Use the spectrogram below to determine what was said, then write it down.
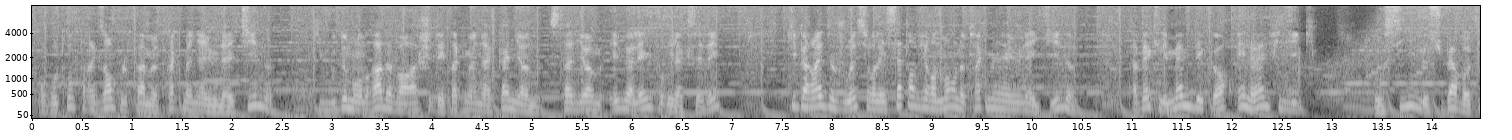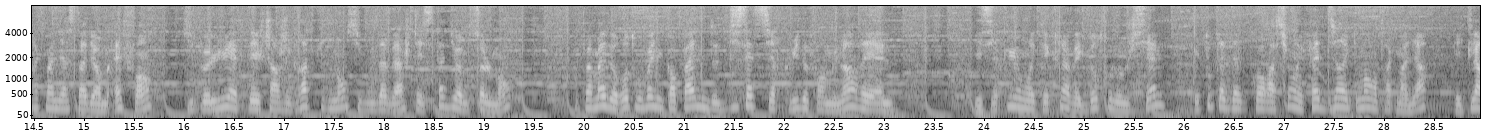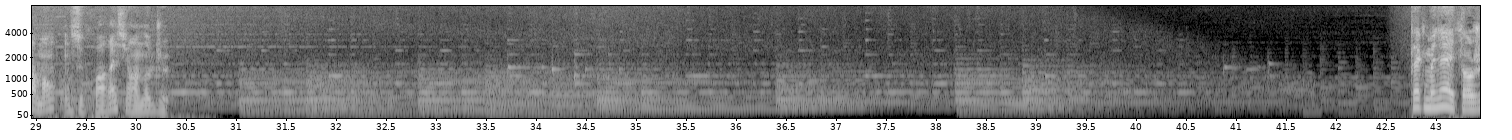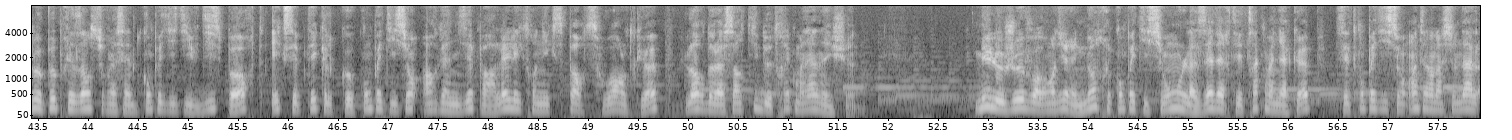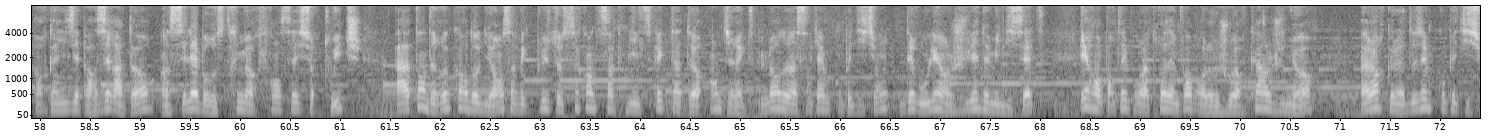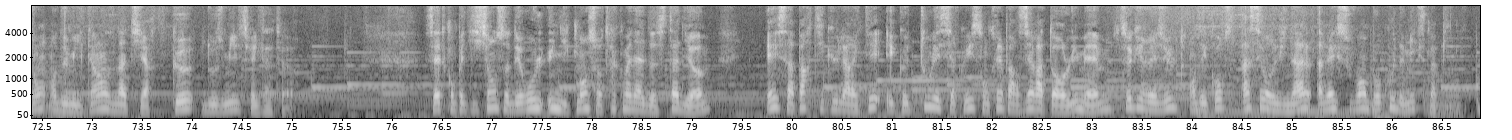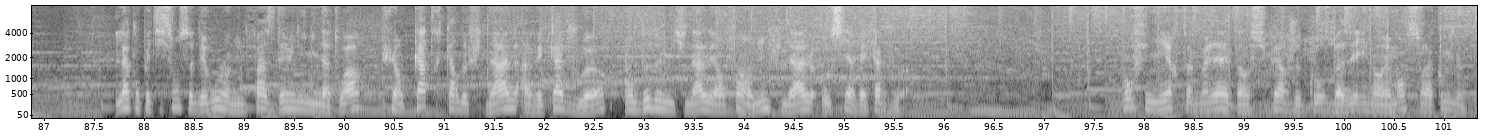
On retrouve par exemple le fameux Trackmania United, qui vous demandera d'avoir acheté Trackmania Canyon, Stadium et Valley pour y accéder, qui permet de jouer sur les 7 environnements de Trackmania United, avec les mêmes décors et la même physique. Aussi, le superbe Trackmania Stadium F1, qui peut lui être téléchargé gratuitement si vous avez acheté Stadium seulement, vous permet de retrouver une campagne de 17 circuits de Formule 1 réels. Les circuits ont été créés avec d'autres logiciels et toute la décoration est faite directement en Trackmania et clairement on se croirait sur un autre jeu. Trackmania est un jeu peu présent sur la scène compétitive d'e-sport, excepté quelques compétitions organisées par l'Electronic Sports World Cup lors de la sortie de Trackmania Nation. Mais le jeu voit grandir une autre compétition, la ZRT Trackmania Cup. Cette compétition internationale organisée par Zerator, un célèbre streamer français sur Twitch, a atteint des records d'audience avec plus de 55 000 spectateurs en direct lors de la cinquième compétition déroulée en juillet 2017 et remportée pour la troisième fois par le joueur Carl Junior, alors que la deuxième compétition en 2015 n'attire que 12 000 spectateurs. Cette compétition se déroule uniquement sur Trackmania 2 Stadium Et sa particularité est que tous les circuits sont créés par Zerator lui-même, ce qui résulte en des courses assez originales avec souvent beaucoup de mix mapping. La compétition se déroule en une phase d'éliminatoire, puis en 4 quarts de finale avec 4 joueurs, en 2 demi-finales et enfin en une finale aussi avec 4 joueurs. Pour finir, Trackmania est un super jeu de course basé énormément sur la communauté.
